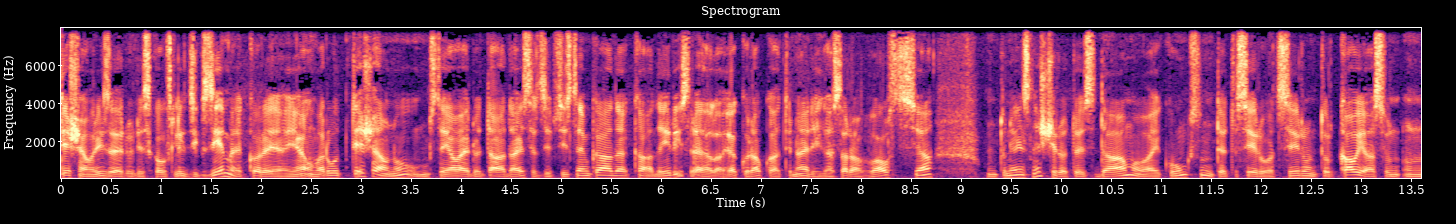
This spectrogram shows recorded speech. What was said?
tiešām var izveidoties kaut kas līdzīgs Ziemeļkorejai. Ja? Un varbūt tiešām nu, mums te jāveido tāda aizsardzības sistēma, kāda, kāda ir Izrēlā, ja? kur apkārt ir naidīgās arābu valstis. Ja? Un tu neviens nešķiro, tu esi dāma vai kungs, un tev tas ierocis ir, un tur kaujās un, un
